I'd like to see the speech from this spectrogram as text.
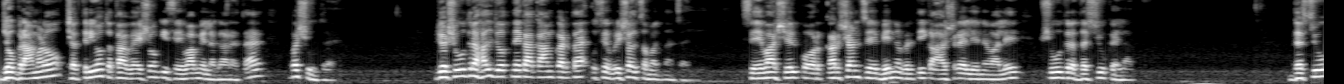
जो ब्राह्मणों, क्षत्रियों तथा वैश्यों की सेवा में लगा रहता है, वह शूद्र है। जो शूद्र हल जोतने का काम करता है, उसे वृषल समझना चाहिए। सेवा शिल्प और कर्षण से भिन्न वृत्ति का आश्रय लेने वाले शूद्र दस्यु कहलाते दस्यु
